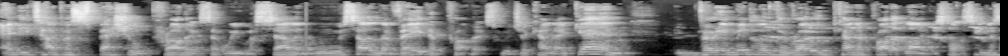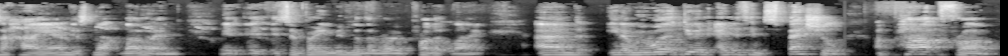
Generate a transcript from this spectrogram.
any type of special products that we were selling. I mean, we were selling Aveda products, which are kind of again very middle of the road kind of product line. It's not seen as a high end. It's not low end. It, it, it's a very middle of the road product line. And, you know, we weren't doing anything special apart from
